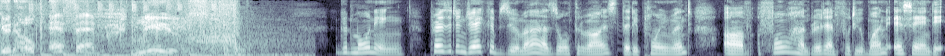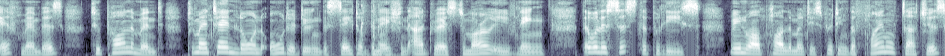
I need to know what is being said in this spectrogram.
Good Hope FM News. Good morning. President Jacob Zuma has authorized the deployment of 441 SANDF members to Parliament to maintain law and order during the State of the Nation address tomorrow evening. They will assist the police. Meanwhile, Parliament is putting the final touches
